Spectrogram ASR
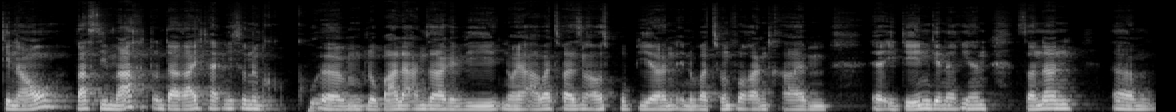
genau, was sie macht. Und da reicht halt nicht so eine ähm, globale Ansage wie neue Arbeitsweisen ausprobieren, Innovation vorantreiben, äh, Ideen generieren, sondern ähm,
